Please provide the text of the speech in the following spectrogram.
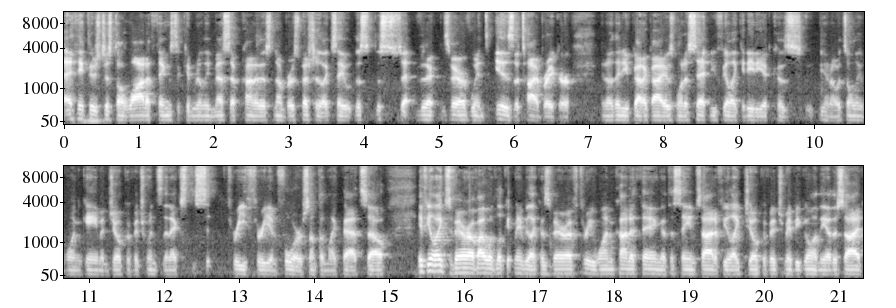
I think there's just a lot of things that can really mess up kind of this number, especially like say this this set Zverev wins is a tiebreaker. You know, then you've got a guy who's won a set and you feel like an idiot because you know it's only one game and Djokovic wins the next three, three, and four or something like that. So if you like Zverev, I would look at maybe like a Zverev three one kind of thing at the same side. If you like Djokovic, maybe go on the other side.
